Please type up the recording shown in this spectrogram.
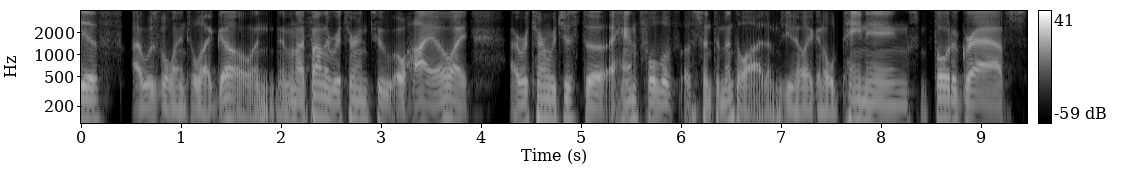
if I was willing to let go. And, and when I finally returned to Ohio, I, I returned with just a, a, handful of, of sentimental items, you know, like an old painting, some photographs,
